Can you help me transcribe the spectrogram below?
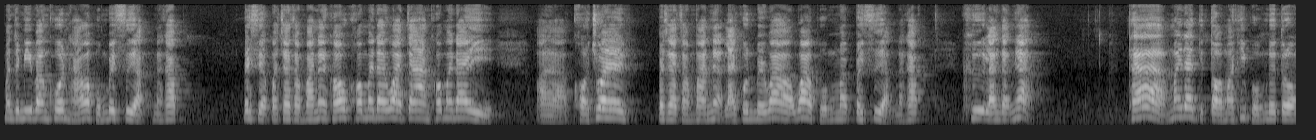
มันจะมีบางคนหาว่าผมไปเสือกนะครับไปเสือกประชาสัมพันธ์ให้เขาเขาไม่ได้ว่าจ้างเขาไม่ได้อ่าขอช่วยประชาสัมพันธ์เนี่ยหลายคนไปว่าว่าผมมาไปเสือกนะครับ คือหลังจากเนี้ย ถ้าไม่ได้ติดต่อมาที่ผมโดยตรง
